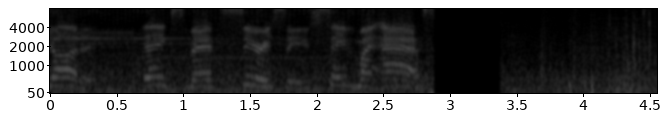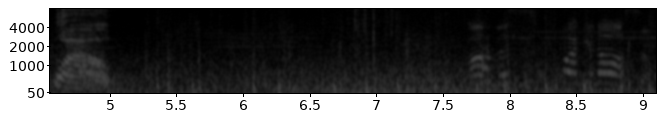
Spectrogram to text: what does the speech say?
got it. Thanks, man. Seriously, you saved my ass. Wow. Oh, this is fucking awesome.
